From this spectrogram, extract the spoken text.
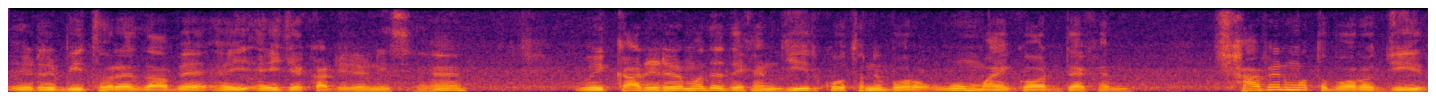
এটার ভিতরে যাবে। এই এই যে কাঠিটা নিচে হ্যাঁ? ওই কাঠিটার মধ্যে দেখেন জির কোথানে বড়? ও মাই গড দেখেন। সাপের মতো বড় জির।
